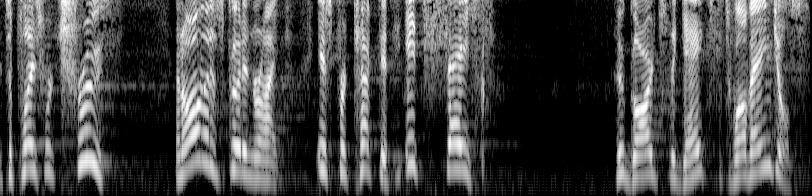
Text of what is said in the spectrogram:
It's a place where truth and all that is good and right is protected. It's safe. Who guards the gates? The 12 angels.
